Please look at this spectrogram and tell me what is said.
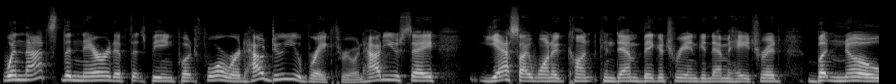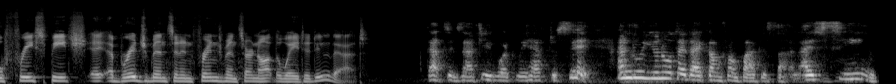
when that's the narrative that's being put forward, how do you break through? And how do you say, yes, I want to con- condemn bigotry and condemn hatred, but no, free speech abridgments and infringements are not the way to do that? That's exactly what we have to say. Andrew, you know that I come from Pakistan. I've seen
